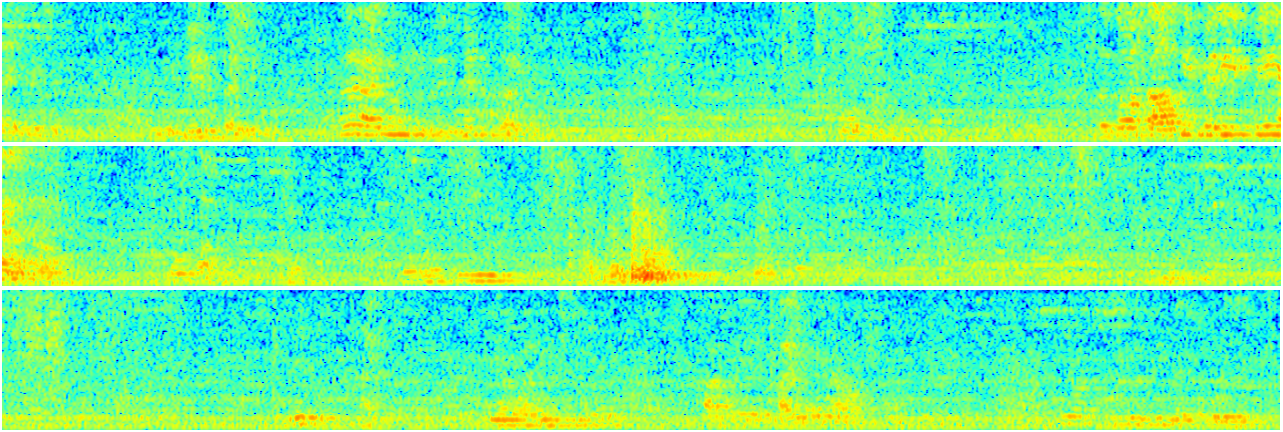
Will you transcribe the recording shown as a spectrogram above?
বলেছিল তেইশ তারিখ হ্যাঁ একদম রিসেন্ট তো একদম। তো তোমার তাড়াতাড়ি পেরিয়ে পেয়ে গেল তো খুব ভালো এবং কি বানিয়েছিল আগে বাইকে যাওয়ার সময় কি আমার সঙ্গে বেশি ব্যাগ পড়ে যাচ্ছে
